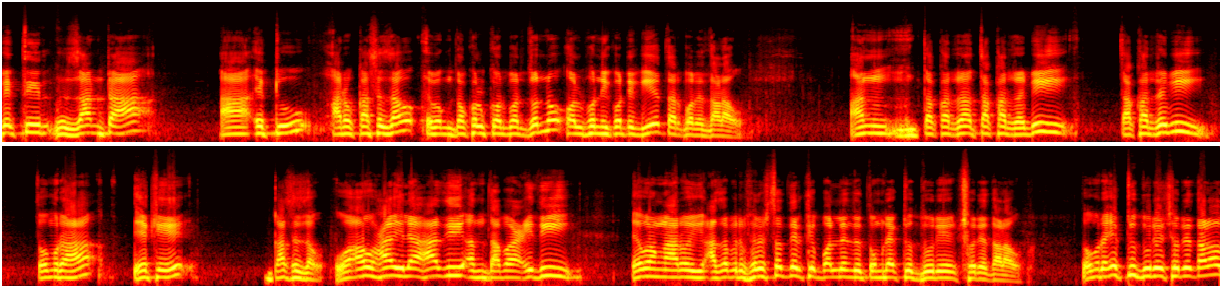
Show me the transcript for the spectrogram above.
ব্যক্তির যানটা একটু আরও কাছে যাও এবং দখল করবার জন্য অল্প নিকটে গিয়ে তারপরে দাঁড়াও। আন তাকার তাকার রবি তাকার রবি, তোমরা একে কাছে যাও। ও আউহা ইলা হাজি আন্তাবা ইদি এবং আর ওই আজাবের ফেরেস্তাদেরকে বললেন যে, তোমরা একটু দূরে সরে দাঁড়াও। তোমরা একটু দূরে সরে দাঁড়াও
